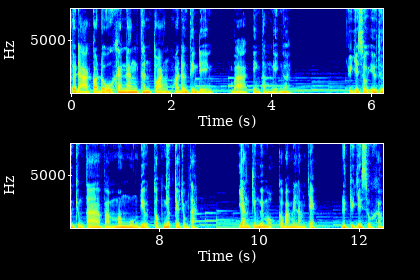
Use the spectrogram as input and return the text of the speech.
tôi đã có đủ khả năng thanh toán hóa đơn tiền điện và yên tâm nghỉ ngơi Chúa Giêsu yêu thương chúng ta và mong muốn điều tốt nhất cho chúng ta Giăng chương 11 câu 35 chép Đức Chúa Giêsu khóc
